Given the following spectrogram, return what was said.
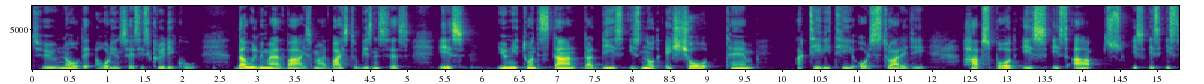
to know the audiences is critical. That will be my advice. My advice to businesses is you need to understand that this is not a short term activity or strategy. HubSpot is is a is is is,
